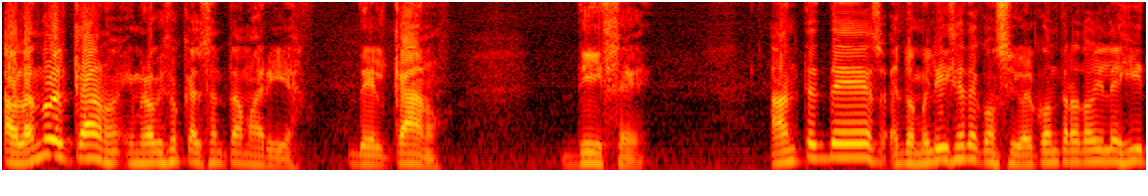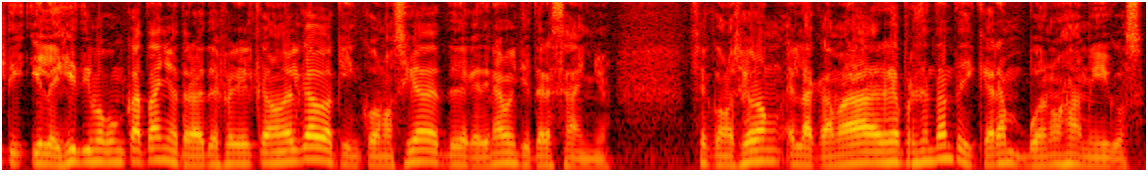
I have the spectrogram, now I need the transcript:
Hablando del Cano, y mira lo que hizo Carl Santa María. Del Cano. Dice. Antes de eso, en 2017 consiguió el contrato ilegítimo con Cataño a través de Félix Cano Delgado, a quien conocía desde que tenía 23 años. Se conocieron en la Cámara de Representantes y que eran buenos amigos.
